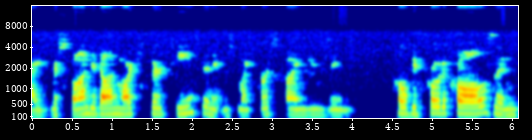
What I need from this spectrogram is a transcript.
I responded on March 13th, and it was my first time using COVID protocols and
